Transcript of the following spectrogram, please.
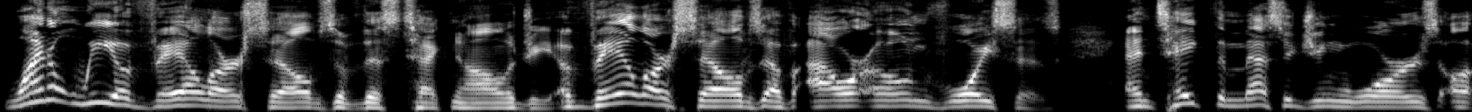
Why don't we avail ourselves of this technology, avail ourselves of our own voices, and take the messaging wars uh,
